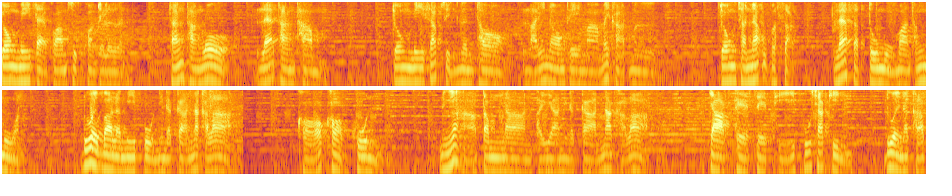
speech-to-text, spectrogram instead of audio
จงมีแต่ความสุขความเจริญ ทั้งทางโลกและทางธรรม จงมีทรัพย์สินเงินทอง ไหลนองเทมาไม่ขาดมือ จงชนะอุปสรรคและศัตรูหมู่มารทั้งมวล ด้วยบารมีปู่นิลการนาคราช ขอขอบคุณ เนื้อหาตำนานพญานิลการนาคราช จากเพจเศรษฐีผู้ชักคินด้วยนะครับ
